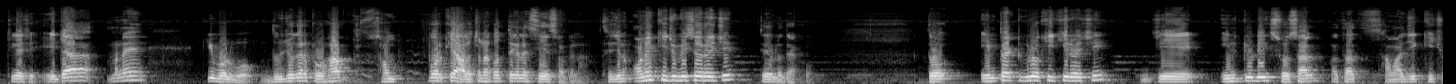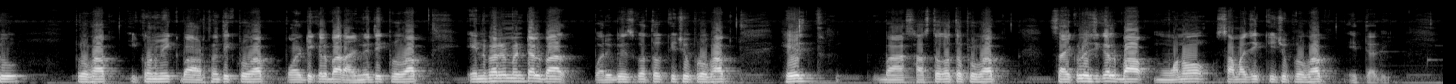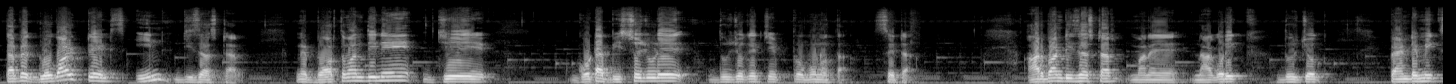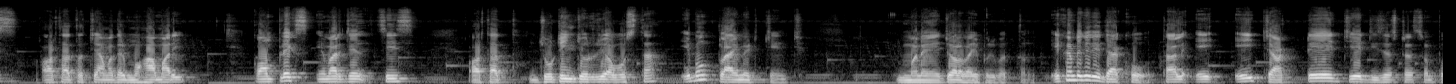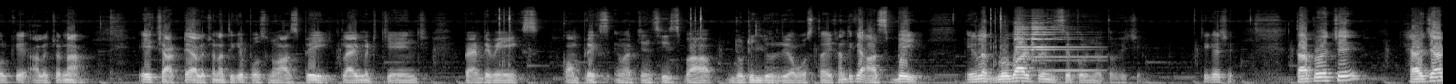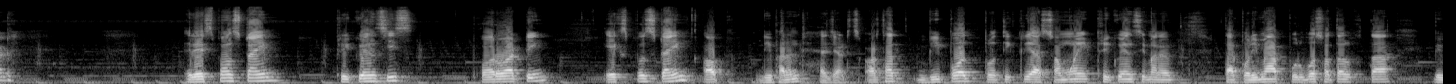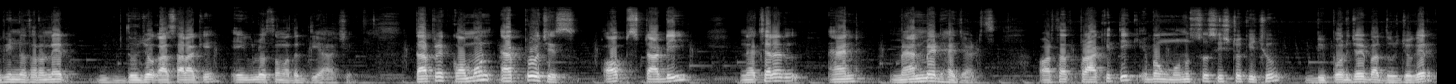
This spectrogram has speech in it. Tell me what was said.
ঠিক আছে? এটা মানে কি বলব? দুর্যোগের প্রভাব সম্পর্কে আলোচনা করতে গেলে শেষ হবে না। সেই জন্য অনেক কিছু বিষয় রয়েছে, সেগুলো দেখো। তো ইম্প্যাক্টগুলো কী কী রয়েছে? যে ইনক্লুডিং সোশ্যাল অর্থাৎ সামাজিক কিছু প্রভাব ইকোনমিক বা অর্থনৈতিক প্রভাব পলিটিক্যাল বা রাজনৈতিক প্রভাব এনভায়রনমেন্টাল বা পরিবেশগত কিছু প্রভাব হেলথ বা স্বাস্থ্যগত প্রভাব সাইকোলজিক্যাল বা মনোসামাজিক কিছু প্রভাব ইত্যাদি। তারপরে গ্লোবাল ট্রেন্ডস ইন ডিজাস্টার মানে বর্তমান দিনে যে গোটা বিশ্ব জুড়ে দুর্যোগের যে প্রবণতা, সেটা। আরবান ডিজাস্টার মানে নাগরিক দুর্যোগ প্যান্ডেমিক্স অর্থাৎ হচ্ছে আমাদের মহামারী। কমপ্লেক্স এমার্জেন্সিস অর্থাৎ জটিল জরুরি অবস্থা এবং ক্লাইমেট চেঞ্জ মানে জলবায়ু পরিবর্তন। এখানটা যদি দেখো, তাহলে এই এই চারটে যে ডিজাস্টার সম্পর্কে আলোচনা, এই চারটে আলোচনা থেকে প্রশ্ন আসবেই। Climate change pandemics complex emergencies বা জটিল জরুরি অবস্থা এখান থেকে আসবেই। এগুলো গ্লোবাল ট্রেন্ডসে পরিণত হয়েছে। ঠিক আছে? তারপর হচ্ছে hazard response time frequencies forwarding expose time of different hazards অর্থাৎ বিপদ প্রতিক্রিয়ার সময় ফ্রিকোয়েন্সি মানে তার পরিমাপ, পূর্ব সতর্কতা, বিভিন্ন ধরনের দুর্যোগ আসার আগে এইগুলো তোমাদের দেওয়া আছে। তারপরে common approaches of study natural and manmade hazards অর্থাৎ প্রাকৃতিক এবং মনুষ্যসৃষ্ট কিছু বিপর্যয় বা দুর্যোগের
